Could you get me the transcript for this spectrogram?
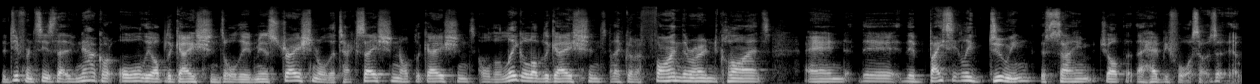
The difference is that they've now got all the obligations, all the administration, all the taxation obligations, all the legal obligations. They've got to find their own clients and they're they're basically doing the same job that they had before. So it's, a,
